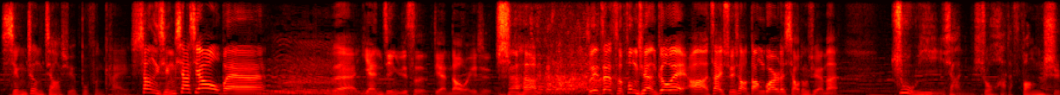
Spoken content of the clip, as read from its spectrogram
行政教学不分开，上行下效呗，对不对？言尽于此，点到为止。所以在此奉劝各位啊，在学校当官的小同学们，注意一下你们说话的方式，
